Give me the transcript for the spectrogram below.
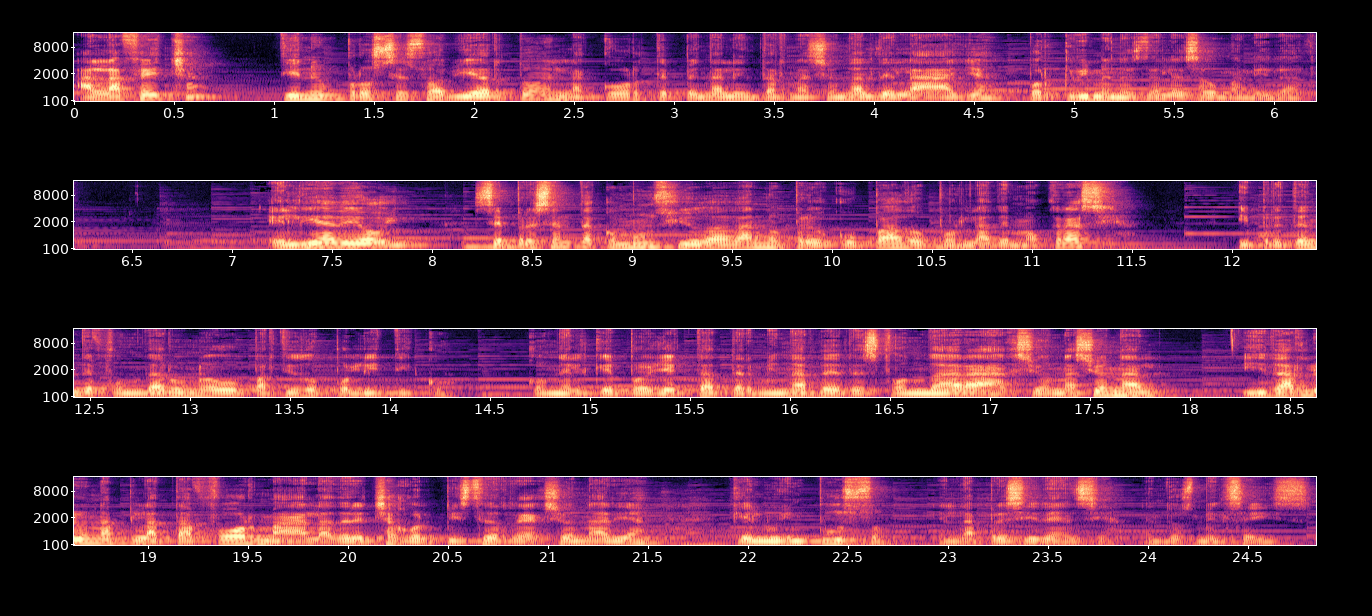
A la fecha, tiene un proceso abierto en la Corte Penal Internacional de La Haya por crímenes de lesa humanidad. El día de hoy se presenta como un ciudadano preocupado por la democracia y pretende fundar un nuevo partido político con el que proyecta terminar de desfondar a Acción Nacional y darle una plataforma a la derecha golpista y reaccionaria que lo impuso en la presidencia en 2006.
